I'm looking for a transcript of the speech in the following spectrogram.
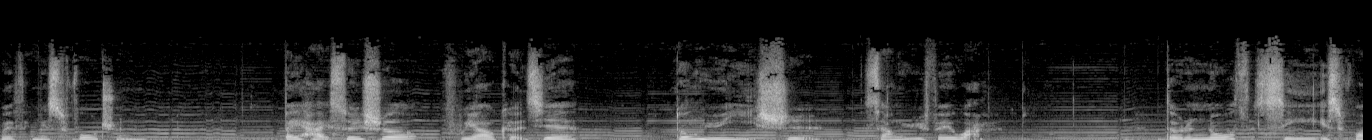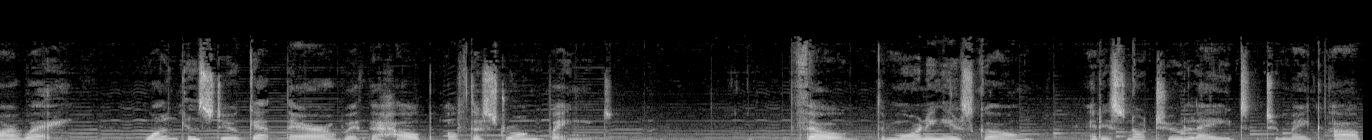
with misfortune. 北海虽赊，扶摇可接；东隅已逝，桑榆非晚。Though the North Sea is far away, one can still get there with the help of the strong wind. Though the morning is gone, it is not too late to make up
